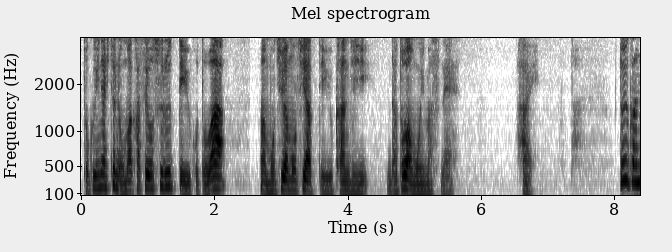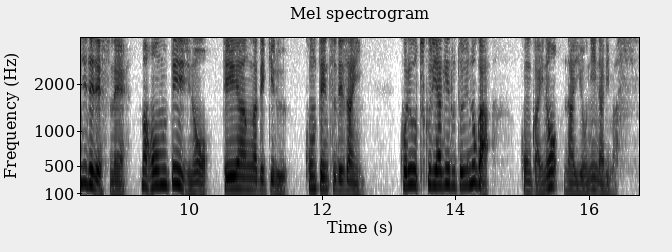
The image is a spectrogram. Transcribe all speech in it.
得意な人にお任せをするっていうことは、まあ、持ちは持ちやっていう感じだとは思いますね。はい。という感じでですね、まあ、ホームページの提案ができるコンテンツデザイン、これを作り上げるというのが今回の内容になります。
